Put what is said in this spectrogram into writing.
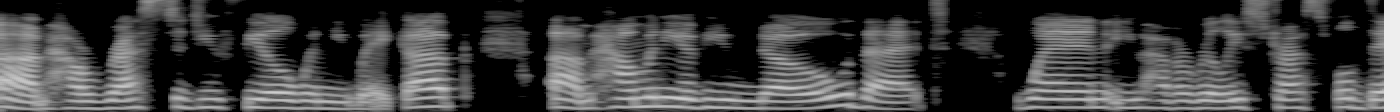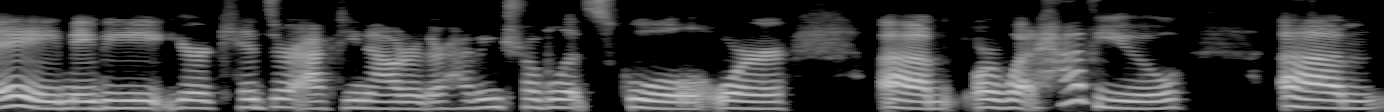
um, how rested you feel when you wake up. Um, how many of you know that when you have a really stressful day, maybe your kids are acting out or they're having trouble at school or um, or what have you, um,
